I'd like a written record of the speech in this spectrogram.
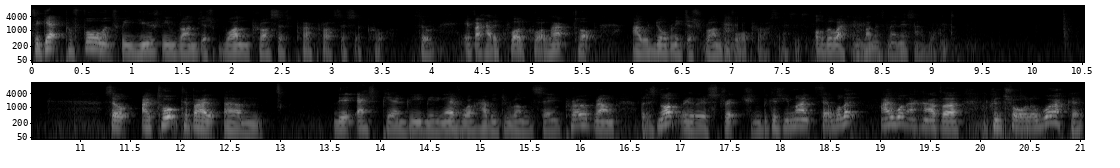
to get performance, we usually run just one process per processor core. So if I had a quad-core laptop, I would normally just run four processes, although I can run as many as I want. So I talked about um, the SPMD, meaning everyone having to run the same program, but it's not really a restriction because you might say, well, let, I want to have a, controller worker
